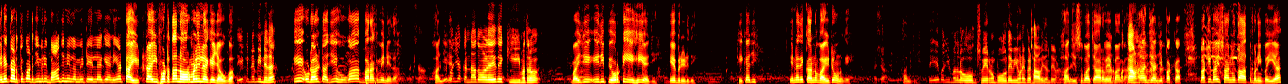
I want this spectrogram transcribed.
ਇਹਨੇ ਘੱਟ ਤੋਂ ਘੱਟ ਜੀ ਮੇਰੀ ਬਾਂਹ ਜਿੰਨੀ ਲੰਮੀ ਟੇਲ ਲੈ ਕੇ ਆਣੀ ਆ 2.5 2.5 ਫੁੱਟ ਤਾਂ ਨਾਰਮਲੀ ਲੈ ਕੇ ਜਾਊਗਾ। ਇਹ ਕਿੰਨੇ ਮਹੀਨੇ ਦਾ ਹੈ? ਇਹ ਅਡਲਟ ਆ ਜੀ ਇਹ ਹੋਊਗਾ 12 ਕੁ ਮਹੀਨੇ ਦਾ। ਅੱਛਾ। ਹਾਂਜੀ। ਇਹ ਭਾਜੀ ਆਹ ਕੰਨਾਂ ਤੋਂ ਵਾਲੇ ਇਹਦੇ ਕੀ ਮਤਲਬ? ਬਾਈ ਜੀ ਇਹਦੀ ਪਿਓਰਿਟੀ ਇਹੀ ਹੈ ਜੀ ਇਹ ਬਰੀਡ ਦੀ। ਠੀਕ ਹੈ ਜੀ? ਇਹਨਾਂ ਦੇ ਕੰਨ ਵਾਈਟ ਹੋਣਗੇ। ਅੱਛਾ। ਹਾਂਜੀ। ਤੇ ਇਹ ਭਾਜੀ ਮਤਲਬ ਉਹ ਸਵੇਰ ਨੂੰ ਬੋਲਦੇ ਵੀ ਹੋਣੇ ਫਿਰ ਠਾ ਵੀ ਦਿੰਦੇ ਹੋਣੇ ਹਾਂਜੀ ਸਵੇਰ 4 ਵਜੇ ਬਾਂਗਾ ਪੱਕਾ ਹੋਣਾ। ਹਾਂਜੀ ਹਾਂਜੀ ਪੱਕਾ। ਬਾਕੀ ਬਾਈ ਸਾਨੂੰ ਤਾਂ ਆਦਤ ਬਣੀ ਪਈ ਆ।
